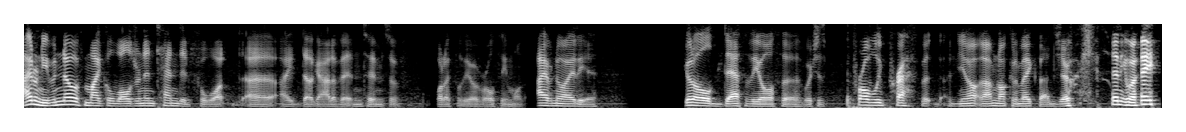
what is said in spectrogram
I don't even know if Michael Waldron intended for what uh, I dug out of it in terms of what I thought the overall theme was. I have no idea. Good old death of the author, which is probably pref. But you know, I'm not going to make that joke. anyway,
